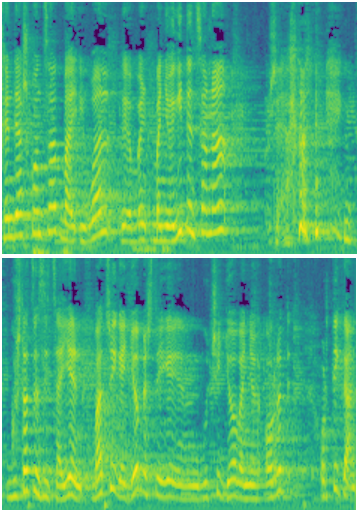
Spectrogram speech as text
jende askontzat, bai, igual, eh, bai- baino egiten zana, osea, gustatzen zitzaien. Batzuik gehiago, beste gutxi jo, baina horret, hortikan,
